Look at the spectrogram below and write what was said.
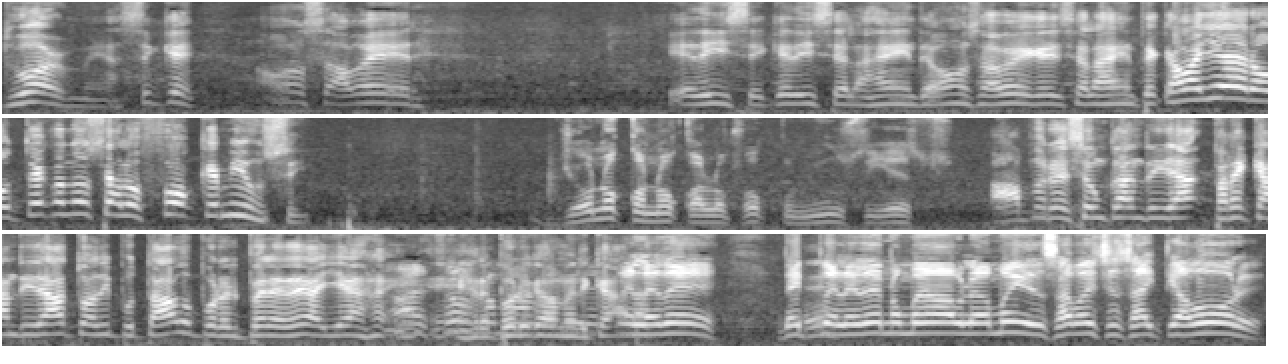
duerme. Así que vamos a ver qué dice, qué dice la gente. Vamos a ver qué dice la gente. Caballero, ¿usted conoce a los Foque Music? Yo no conozco a News y eso. Ah, pero ese es un candidato, precandidato a diputado por el PLD allá en, Ah, en República Dominicana. Del PLD, del PLD no me hable a mí de esas veces saiteadores.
